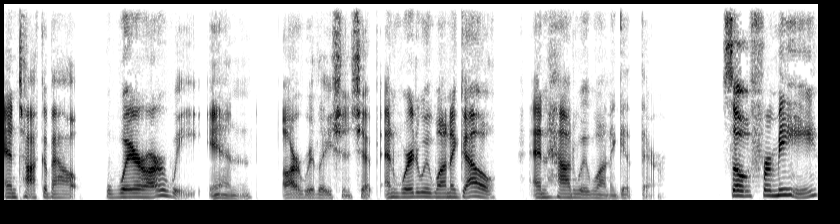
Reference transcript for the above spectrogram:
and talk about where are we in our relationship and where do we want to go and how do we want to get there. So for me,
